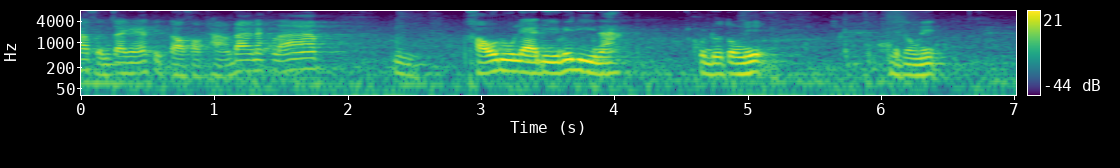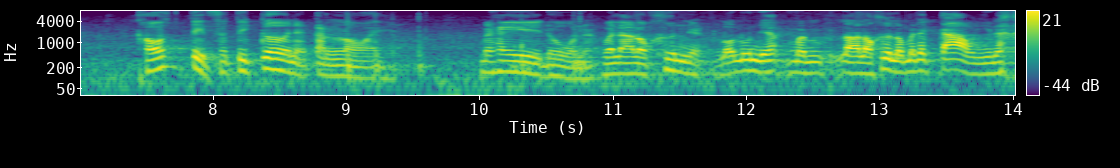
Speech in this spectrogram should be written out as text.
ถ้าสนใจไงติดต่อสอบถามได้นะครับเขาดูแลดีไม่ดีนะ คุณดูตรงนี้ดูตรงนี้ เขาติดสติกเกอร์เนี่ยกันรอย ไม่ให้โดนนะเวลาเราขึ้นเนี่ยรถรุ่นนี้มันเวลาเราขึ้นเราไม่ได้ก้าวอย่างนี้นะ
